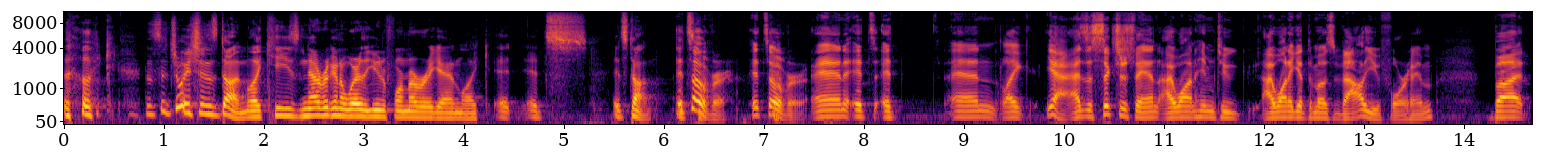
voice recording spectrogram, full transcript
like the situation is done. Like he's never gonna wear the uniform ever again. Like it, it's it's done. it's over. It's over, and it's it, and like yeah, as a Sixers fan, I want him to. I want to get the most value for him, but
